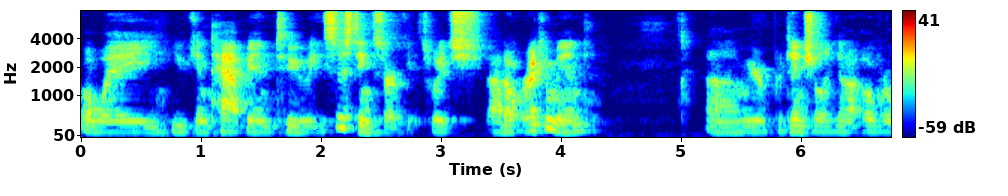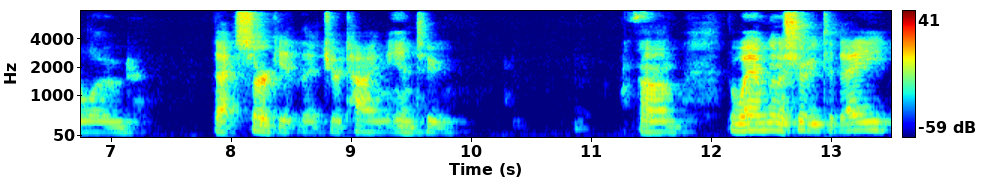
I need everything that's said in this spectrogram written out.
a way you can tap into existing circuits, which I don't recommend. Um, you're potentially going to overload that circuit that you're tying into. Um, the way I'm going to show you today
